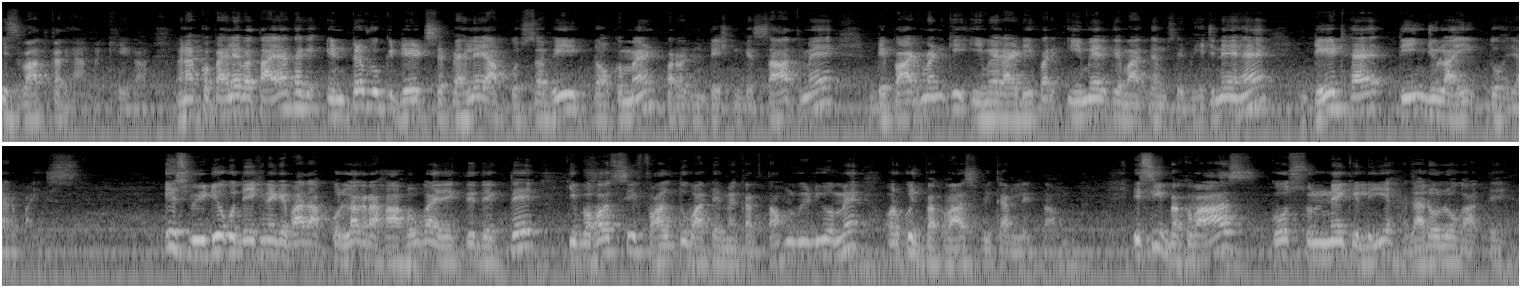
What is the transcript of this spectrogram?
इस बात का ध्यान रखिएगा। मैंने आपको पहले बताया था कि इंटरव्यू की डेट से पहले आपको सभी डॉक्यूमेंट प्रेजेंटेशन के साथ में डिपार्टमेंट की ईमेल आईडी पर ईमेल के माध्यम से भेजने हैं। डेट है तीन जुलाई दो हज़ार बाईस। इस वीडियो को देखने के बाद आपको लग रहा होगा देखते देखते कि बहुत सी फालतू बातें मैं करता हूँ वीडियो में और कुछ बकवास भी कर लेता हूँ। इसी बकवास को सुनने के लिए हज़ारों लोग आते हैं।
